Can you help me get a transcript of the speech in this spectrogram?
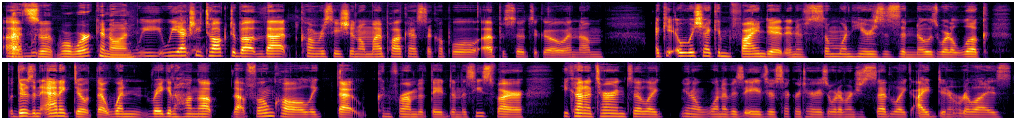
uh, That's we- what we're working on. We we actually talked about that conversation on my podcast a couple episodes ago, and um, I, ca- I wish I can find it. And if someone hears this and knows where to look, but there's an anecdote that when Reagan hung up that phone call, like that confirmed that they'd done the ceasefire, he kind of turned to like you know one of his aides or secretaries or whatever, and just said like I didn't realize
